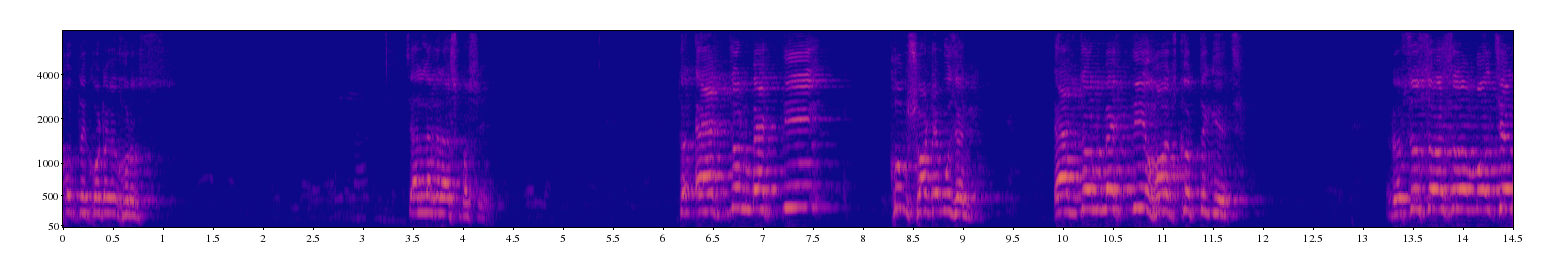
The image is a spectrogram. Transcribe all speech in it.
করতে ক টাকা খরচ? চার লাখের আশপাশে। তো একজন ব্যক্তি খুব শর্টে বুঝেন। একজন ব্যক্তি হজ করতে গিয়েছে। রসুল সাল্লাম বলছেন,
